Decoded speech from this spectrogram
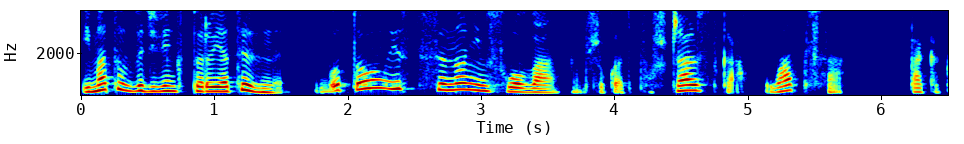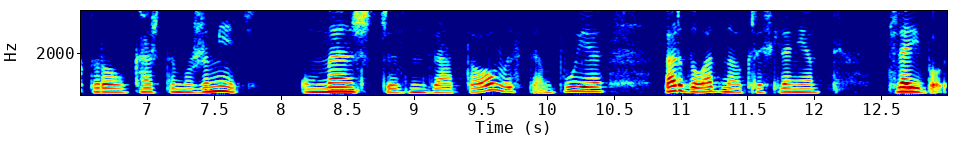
I ma to wydźwięk periatywny, bo to jest synonim słowa na przykład puszczalska, łatwa, taka, którą każdy może mieć. U mężczyzn za to występuje bardzo ładne określenie playboy.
